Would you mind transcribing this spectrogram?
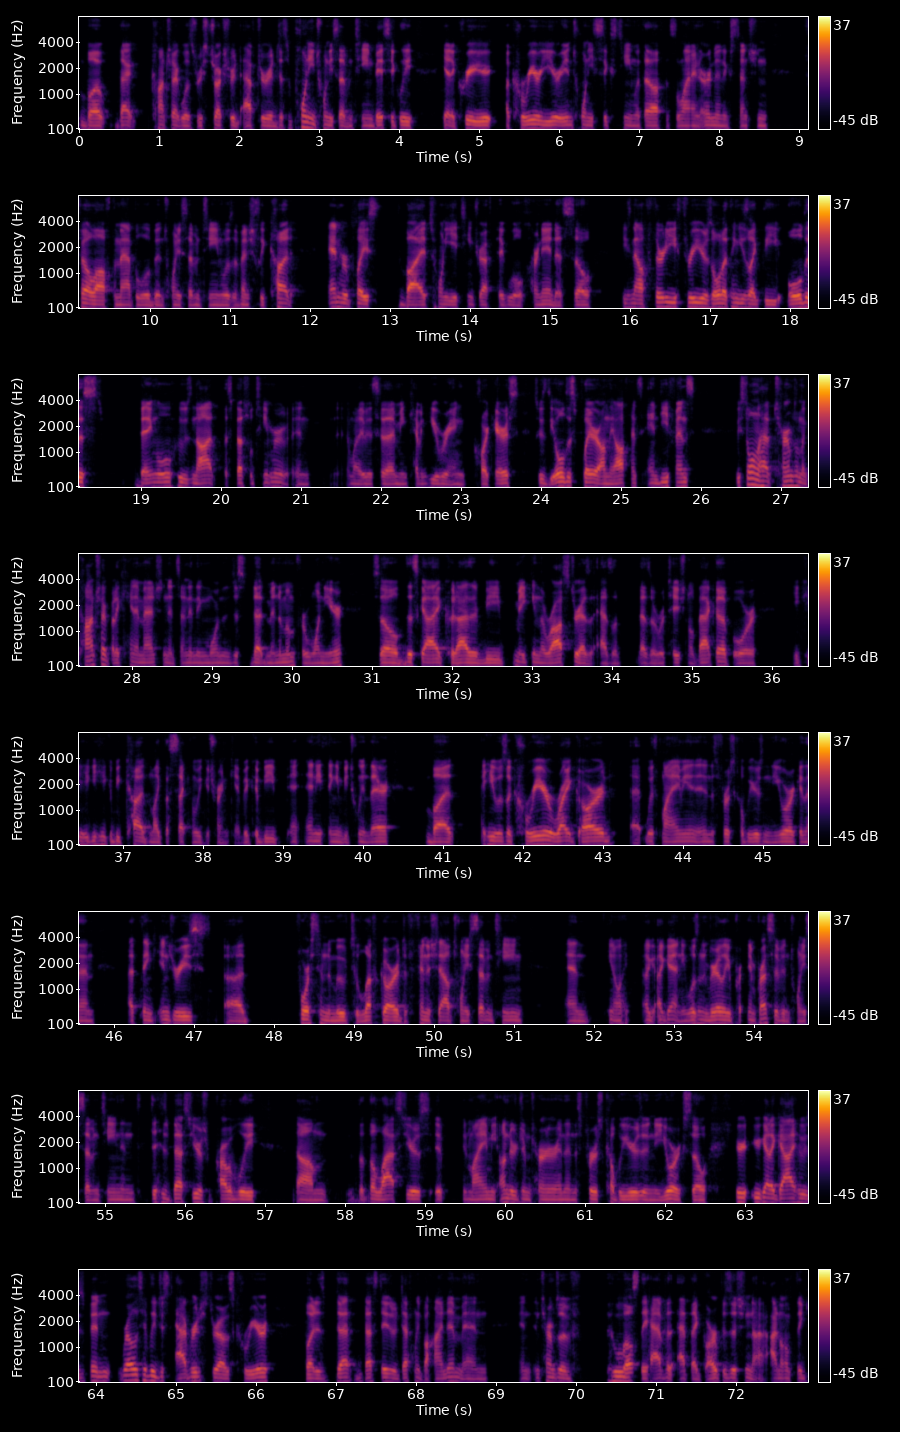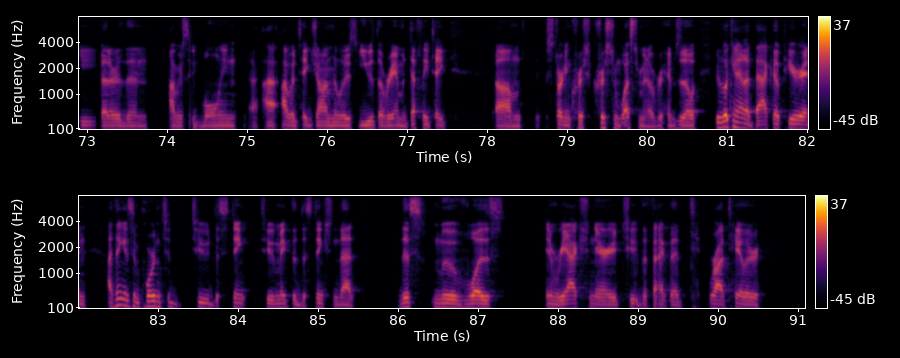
but that contract was restructured after a disappointing 2017. Basically, he had a career a career year in 2016 with that offensive line, earned an extension, fell off the map a little bit in 2017, was eventually cut and replaced by 2018 draft pick Will Hernandez. So he's now 33 years old. I think he's like the oldest Bengal who's not a special teamer. And when I say that, I mean Kevin Huber and Clark Harris. So he's the oldest player on the offense and defense. We still don't have terms on the contract, but I can't imagine it's anything more than just that minimum for one year. So this guy could either be making the roster as as a as a rotational backup, or he could, he could be cut in like the second week of training camp. It could be anything in between there. But he was a career right guard at, with Miami in his first couple years in New York, and then I think injuries uh, forced him to move to left guard to finish out 2017. And you know, again, he wasn't really impressive in 2017, and his best years were probably um, the, the, last years in Miami under Jim Turner, and then his first couple years in New York. So you you got a guy who's been relatively just average throughout his career, but his de- best days are definitely behind him. And in, in terms of who else they have at that guard position, I, I don't think he's better than obviously Boling. I, I, would take John Miller's youth over him, and definitely take um, starting Chris, Christian Westerman over him. So you're looking at a backup here, and I think it's important to to distinct to make the distinction that this move was in reactionary to the fact that Rod Taylor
